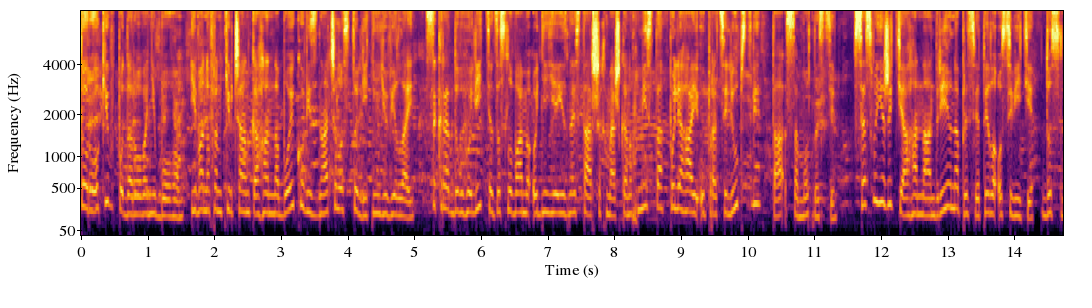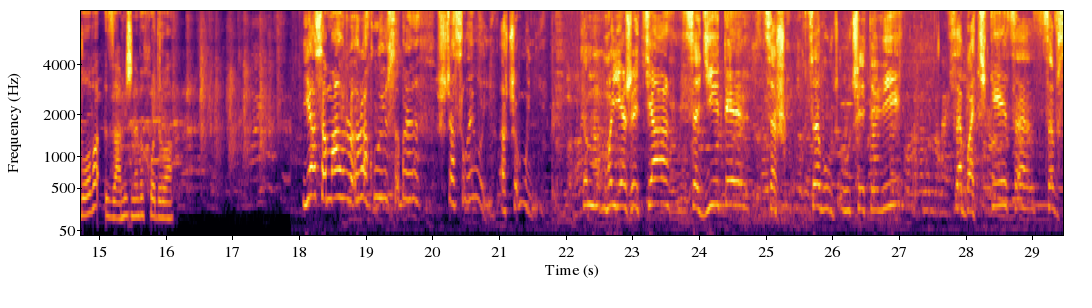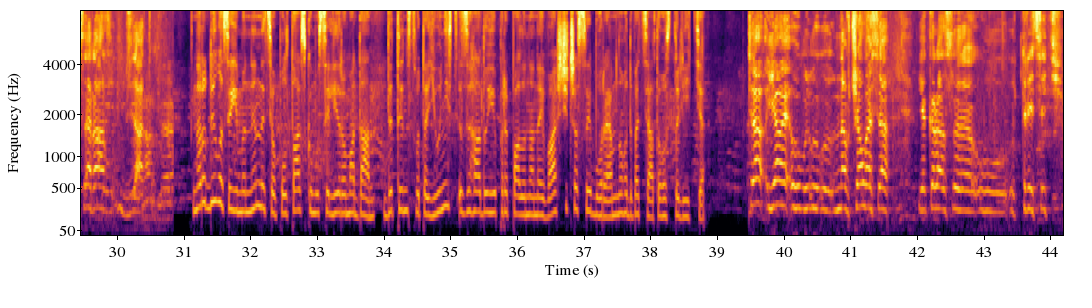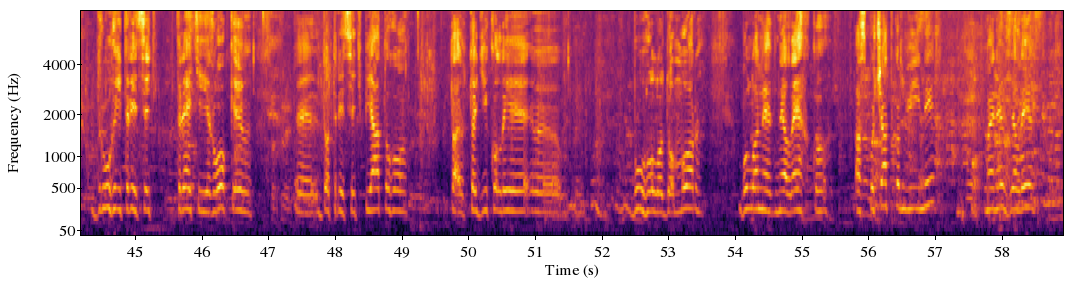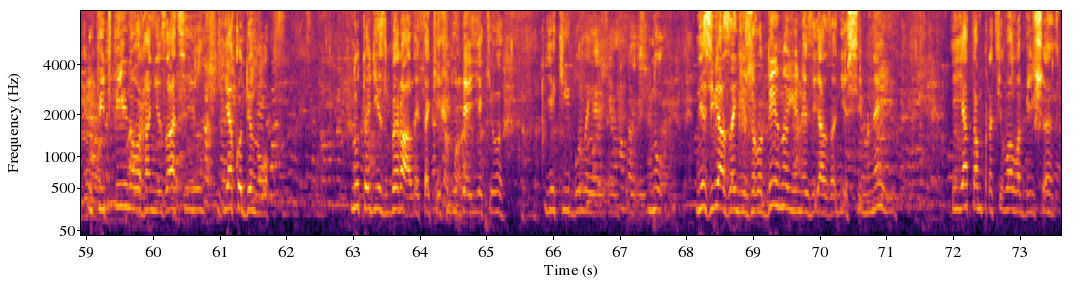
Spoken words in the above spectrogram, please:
Сто років подаровані Богом. Івано-франківчанка Ганна Бойко відзначила столітній ювілей. Секрет довголіття, за словами однієї з найстарших мешканок міста, полягає у працелюбстві та самотності. Все своє життя Ганна Андріївна присвятила освіті. До слова, заміж не виходила. Я сама рахую себе щасливою. А чому ні? Це моє життя, це діти, це, це уч- учителі, це батьки, це, це все разом взято. Народилася іменинниця в полтавському селі Ромадан. Дитинство та юність, згадує, припало на найважчі часи буремного ХХ століття. Я е, е, навчалася якраз е, у 32-33 роки до 35-го, та- тоді, коли був голодомор, було не- нелегко. А з початком війни мене взяли у підпільну організацію як одинок. Ну тоді збирали таких людей, які, які були ну, не зв'язані з родиною, не зв'язані з сім'єю. І я там працювала більше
